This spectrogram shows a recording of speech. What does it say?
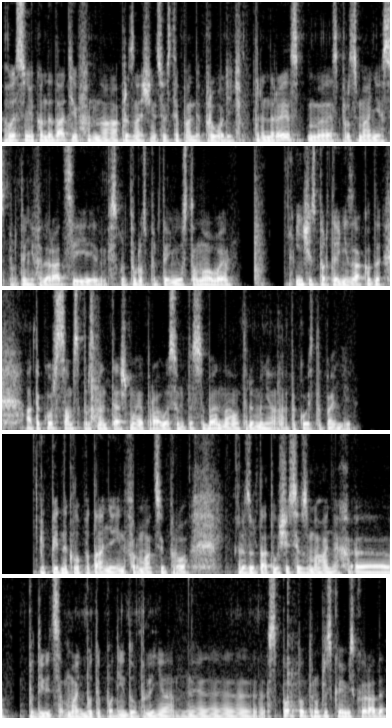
Висунення кандидатів на призначення цієї стипендії проводять тренери сп- спортсменів, спортивні федерації, фізкультурно-спортивні установи, інші спортивні заклади. А також сам спортсмен теж має право висунути себе на отримання такої стипендії. Відповідне клопотання і інформацію про результати участі в змаганнях подаються, мають бути подані до управління е, спорту Тернопільської міської ради.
